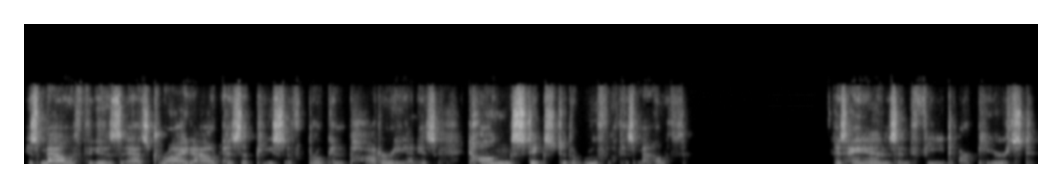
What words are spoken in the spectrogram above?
His mouth is as dried out as a piece of broken pottery, and his tongue sticks to the roof of his mouth. His hands and feet are pierced.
